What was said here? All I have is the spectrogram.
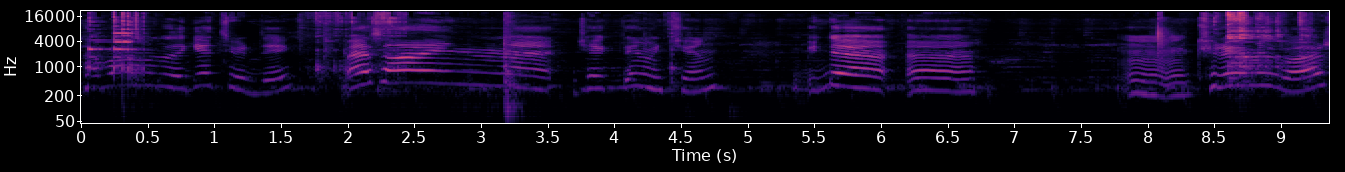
tabağımızı getirdik. Ben sahine çektiğim için bir de eee Hmm, küreğimiz var.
